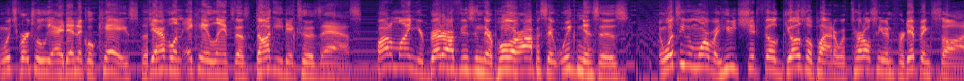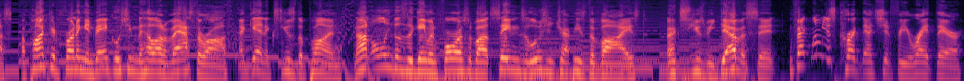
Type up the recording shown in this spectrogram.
in which virtually identical case, the javelin AK Lance does donkey dick to his ass. Bottom line, you're better off using their polar opposite weaknesses, and what's even more of a huge shit-filled gyoza platter with turtle semen for dipping sauce, upon confronting and vanquishing the hell out of Astaroth, again, excuse the pun, not only does the game inform us about Satan's illusion trap he's devised, excuse me, Deficit, in fact, let me just correct that shit for you right there.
